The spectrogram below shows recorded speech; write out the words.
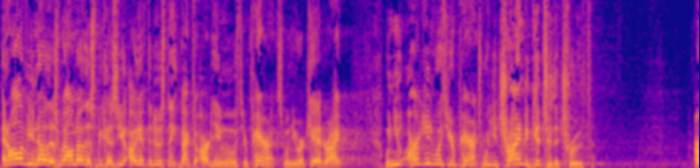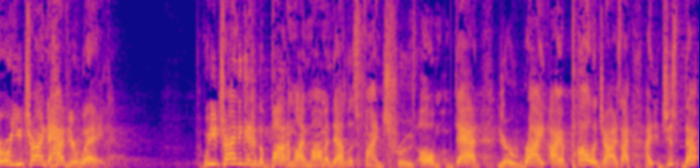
And all of you know this. We all know this because you, all you have to do is think back to arguing with your parents when you were a kid, right? When you argued with your parents, were you trying to get to the truth? Or were you trying to have your way? Were you trying to get to the bottom line, mom and dad? Let's find truth. Oh, dad, you're right. I apologize. I, I just that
